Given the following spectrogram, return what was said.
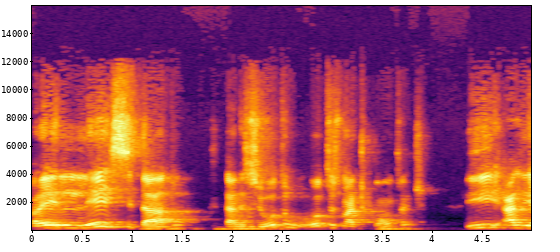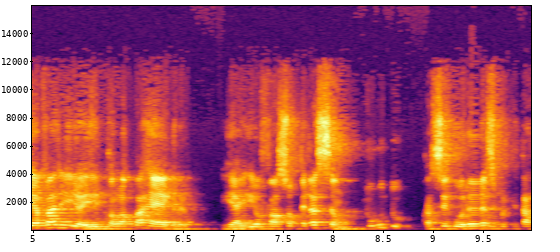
para ele ler esse dado está nesse outro, outro smart contract e ali avalia, aí coloco a regra. E aí eu faço a operação. Tudo com a segurança, porque está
